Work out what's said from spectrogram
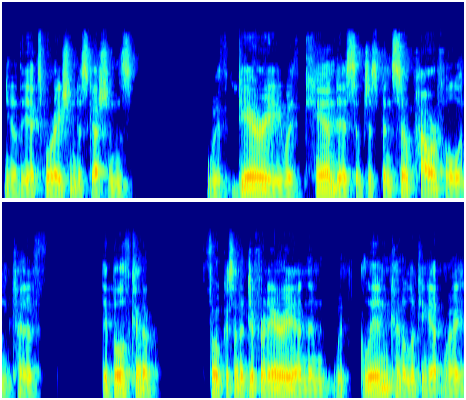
you know the exploration discussions with Gary, with Candice have just been so powerful and kind of they both kind of focus on a different area. And then with Glenn kind of looking at my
